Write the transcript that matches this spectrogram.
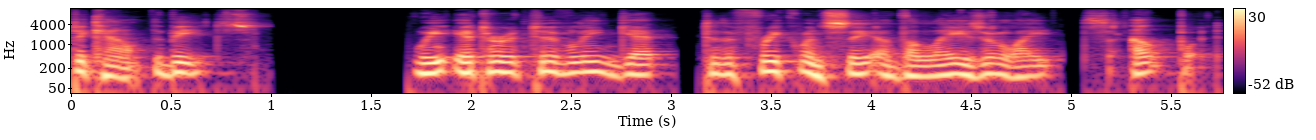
to count the beats. We iteratively get to the frequency of the laser light's output.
